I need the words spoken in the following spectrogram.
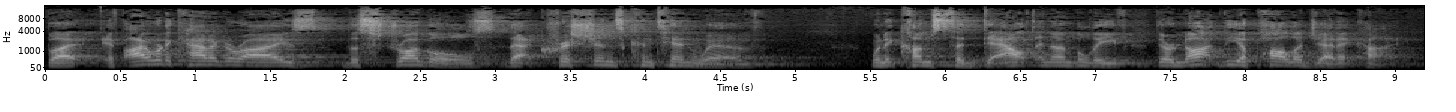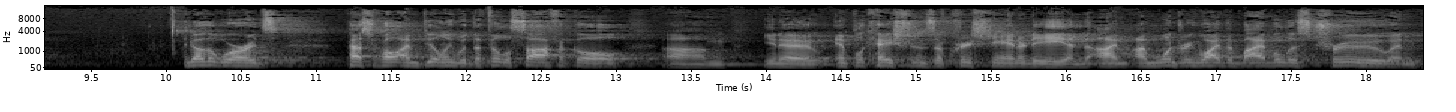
but if I were to categorize the struggles that Christians contend with when it comes to doubt and unbelief, they're not the apologetic kind. In other words, Pastor Paul, I'm dealing with the philosophical, um, you know, implications of Christianity, and I'm, I'm wondering why the Bible is true, and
